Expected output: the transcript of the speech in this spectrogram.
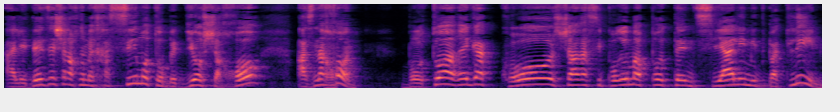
על ידי זה שאנחנו מכסים אותו בדיו שחור, אז נכון, באותו הרגע כל שאר הסיפורים הפוטנציאליים מתבטלים,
